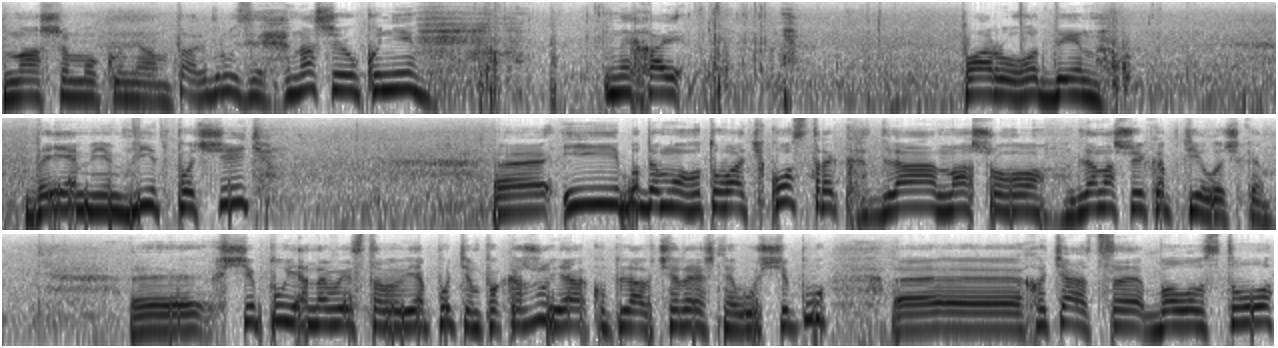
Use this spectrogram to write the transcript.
нашим окуням. Так, друзі, наші окуні нехай пару годин даємо їм відпочити. Е, І будемо готувати кострик для, нашого, для нашої каптілочки. Е, Щепу я не виставив, я потім покажу. Я купляв черешневу щепу. Е, Хоча це баловство,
